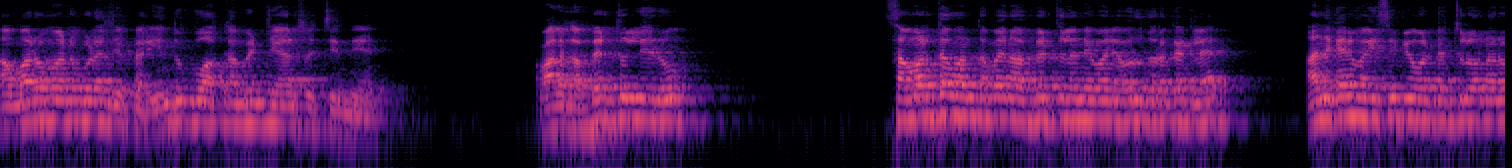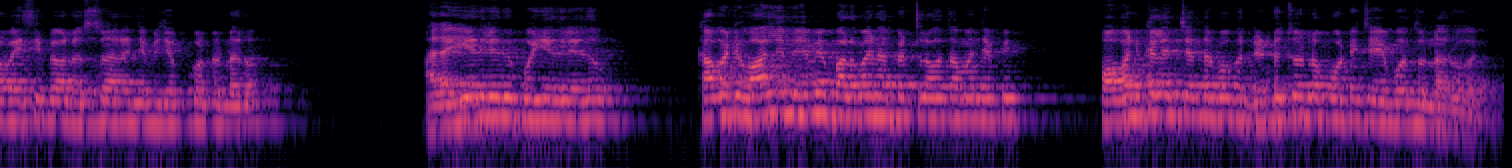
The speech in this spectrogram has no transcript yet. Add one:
ఆ మరో మాట కూడా చెప్పారు. ఎందుకు ఆ కమెంట్ చేయాల్సి వచ్చింది అని. వాళ్ళకి అభ్యర్థులు లేరు. సమర్థవంతమైన అభ్యర్థులు అనే వాళ్ళు ఎవరు దొరకట్లే. అందుకని వైసీపీ వాళ్ళు టచ్లో ఉన్నారు వైసీపీ వాళ్ళు వస్తున్నారని చెప్పి చెప్పుకుంటున్నారు. అది అయ్యేది లేదు పోయేది లేదు. కాబట్టి వాళ్ళే మేమే బలమైన అభ్యర్థులు అవుతామని చెప్పి పవన్ కళ్యాణ్ చంద్రబాబు రెండు చోట్ల పోటీ చేయబోతున్నారు అని.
